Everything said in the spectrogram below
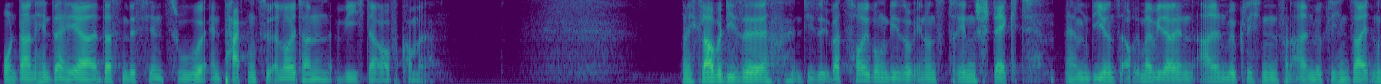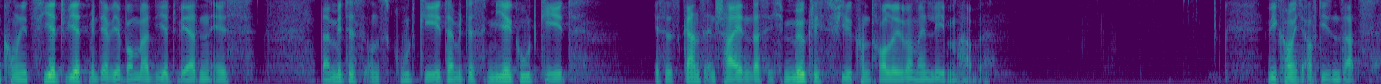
und dann hinterher das ein bisschen zu entpacken, zu erläutern, wie ich darauf komme. Und ich glaube, diese, diese Überzeugung, die so in uns drin steckt, ähm, die uns auch immer wieder in allen möglichen, von allen möglichen Seiten kommuniziert wird, mit der wir bombardiert werden, ist, damit es uns gut geht, damit es mir gut geht, ist es ganz entscheidend, dass ich möglichst viel Kontrolle über mein Leben habe. Wie komme ich auf diesen Satz?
